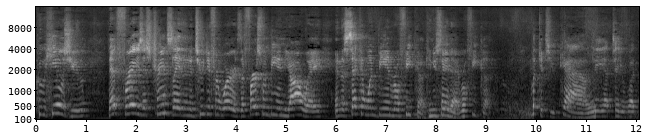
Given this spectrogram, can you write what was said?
who heals you, That phrase is translated into two different words. The first one being Yahweh, and the second one being Rofika. Can you say that? Rofika. Look at you. Golly, I tell you what.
